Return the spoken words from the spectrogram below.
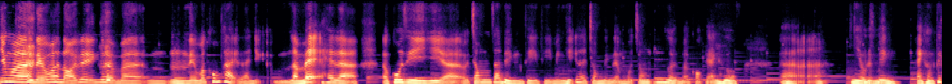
Nhưng mà nếu mà nói về người mà nếu mà không phải là những là mẹ hay là ờ, cô gì, gì à, ở trong gia đình thì thì mình nghĩ là chồng mình là một trong những người mà có cái ảnh hưởng à, nhiều đến mình ảnh hưởng tích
